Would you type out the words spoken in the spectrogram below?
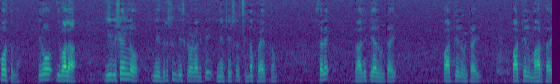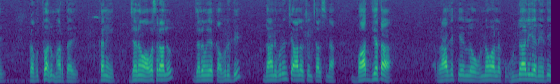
కోరుతున్నా. ఇగో ఇవాళ ఈ విషయంలో మీ దృష్టికి తీసుకురావడానికి నేను చేసిన చిన్న ప్రయత్నం. సరే రాజకీయాలు ఉంటాయి పార్టీలు ఉంటాయి పార్టీలు మారుతాయి. ప్రభుత్వాలు మారుతాయి. కానీ జనం అవసరాలు జనం యొక్క అభివృద్ధి దాని గురించి ఆలోచించాల్సిన బాధ్యత రాజకీయంలో ఉన్న వాళ్ళకు ఉండాలి అనేది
